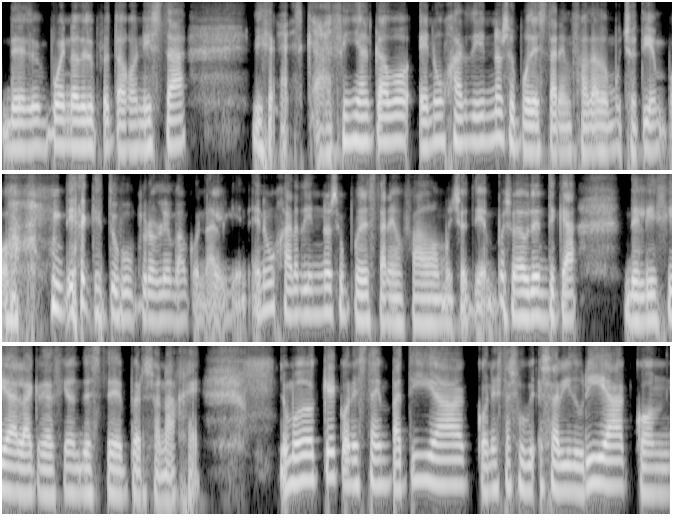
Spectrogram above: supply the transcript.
del bueno del protagonista Dice, es que al fin y al cabo en un jardín no se puede estar enfadado mucho tiempo. un día que tuvo un problema con alguien, en un jardín no se puede estar enfadado mucho tiempo. Es una auténtica delicia la creación de este personaje. De modo que con esta empatía, con esta sabiduría, con,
